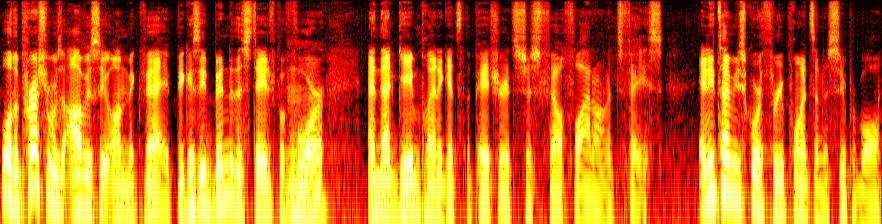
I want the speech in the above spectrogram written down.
well, the pressure was obviously on McVay because he'd been to the stage before, and that game plan against the Patriots just fell flat on its face. Anytime you score three points in a Super Bowl,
